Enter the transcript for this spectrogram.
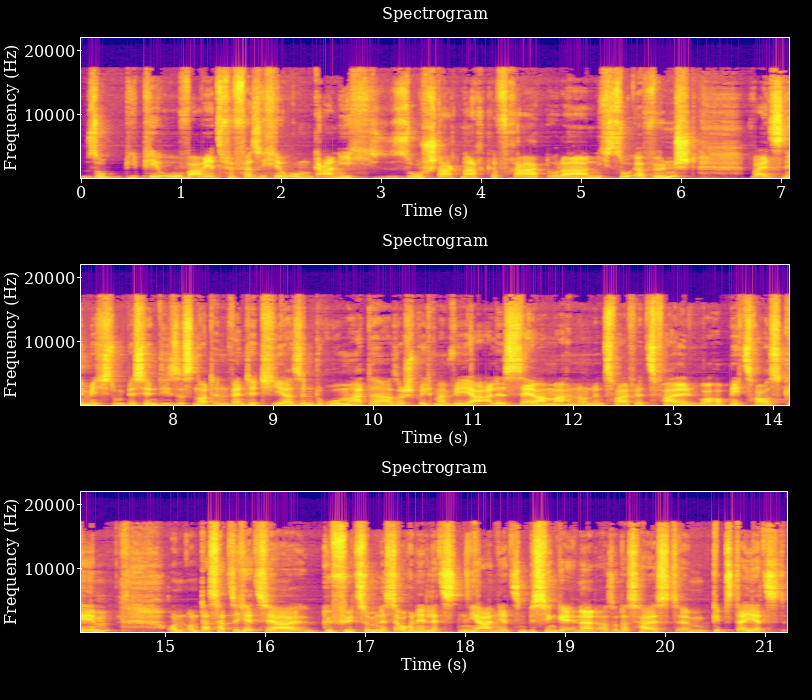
So BPO war jetzt für Versicherungen gar nicht so stark nachgefragt oder nicht so erwünscht weil es nämlich so ein bisschen dieses Not Invented Here-Syndrom hatte. Also sprich, man will ja alles selber machen und im Zweifelsfall überhaupt nichts rauskämen. Und, und das hat sich jetzt ja gefühlt zumindest auch in den letzten Jahren jetzt ein bisschen geändert. Also das heißt, ähm, gibt es da jetzt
